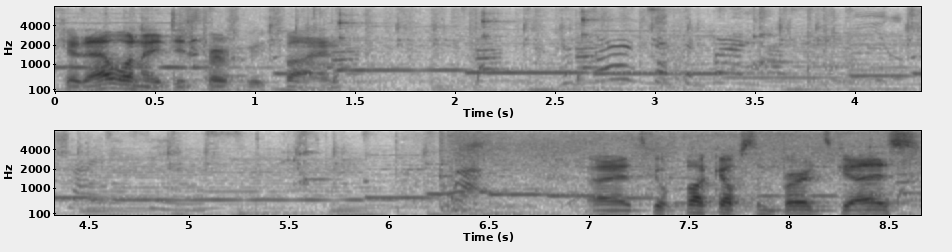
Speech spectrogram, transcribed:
Okay, that one I did perfectly fine. The birds at the birdhouse steal shiny things. Alright, let's go fuck up some birds, guys.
